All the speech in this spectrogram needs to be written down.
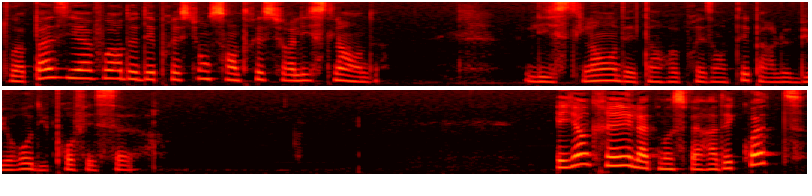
doit pas y avoir de dépression centrée sur l'Islande, l'Islande étant représentée par le bureau du professeur. Ayant créé l'atmosphère adéquate,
